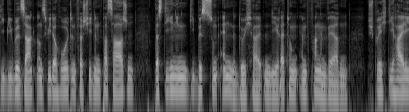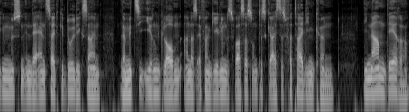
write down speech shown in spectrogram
Die Bibel sagt uns wiederholt in verschiedenen Passagen, dass diejenigen, die bis zum Ende durchhalten, die Rettung empfangen werden, sprich die Heiligen müssen in der Endzeit geduldig sein, damit sie ihren Glauben an das Evangelium des Wassers und des Geistes verteidigen können. Die Namen derer,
